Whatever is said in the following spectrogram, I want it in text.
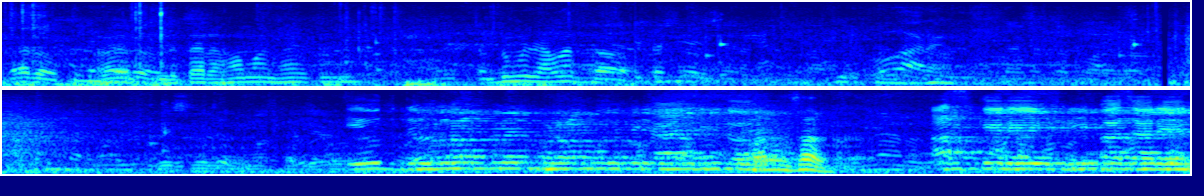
রহমান ভাই তুমি তুমি যাবার ইউথ ডেভেলপমেন্ট ফোরাম কর্তৃক আয়োজিত আজকের এই ফ্রি বাজারের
